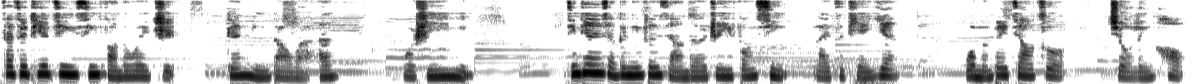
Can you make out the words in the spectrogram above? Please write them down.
在最贴近心房的位置，跟您道晚安。我是一米，今天想跟您分享的这一封信来自田燕，我们被叫做九零后。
